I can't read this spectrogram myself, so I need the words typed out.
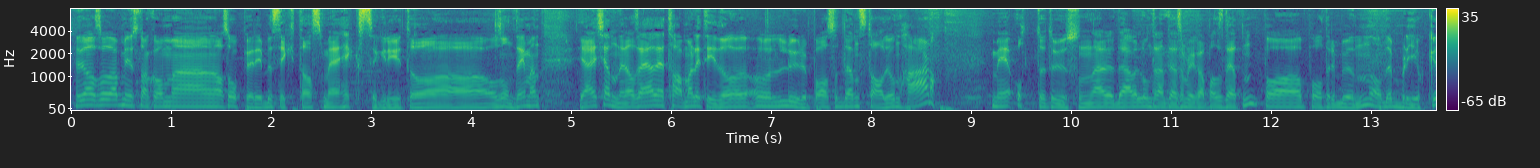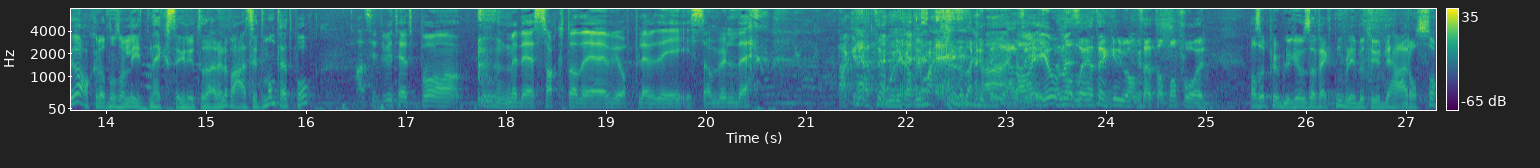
Altså, det er mye snakk om uh, altså, oppgjør i Besiktas med heksegryte og, og, sånne ting. Men jeg kjenner, altså, jeg, det tar meg litt tid å, og lure på altså, den stadion her. da med 8000, Det er vel omtrent det som blir kapasiteten på, på, tribunen. Og det blir jo ikke akkurat noen sånn liten heksegryte der heller, for her sitter man tett på. Her sitter vi tett på. Med det sagt av det vi opplevde i Istanbul, det Jeg tror ikke at vi matcher det, det er ikke det jeg sier. Men altså, jeg tenker uansett at man får Altså Publikumseffekten blir betydelig her også.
